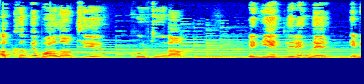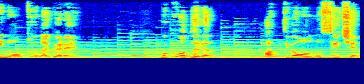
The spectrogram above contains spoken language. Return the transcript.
akım ve bağlantıyı kurduğuna ve niyetlerinle emin olduğuna göre bu kodların aktive olması için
